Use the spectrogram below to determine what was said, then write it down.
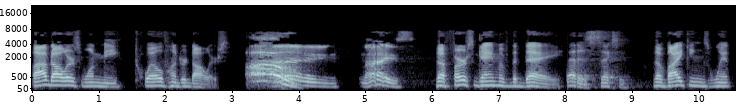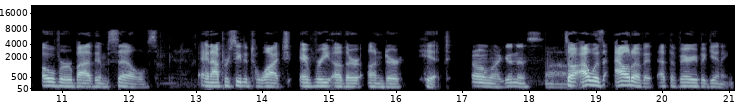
Five dollars won me twelve hundred dollars. Oh! Dang. Nice. The first game of the day, That is sexy. the Vikings went over by themselves, and I proceeded to watch every other under hit. Oh my goodness. Wow. So I was out of it at the very beginning,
